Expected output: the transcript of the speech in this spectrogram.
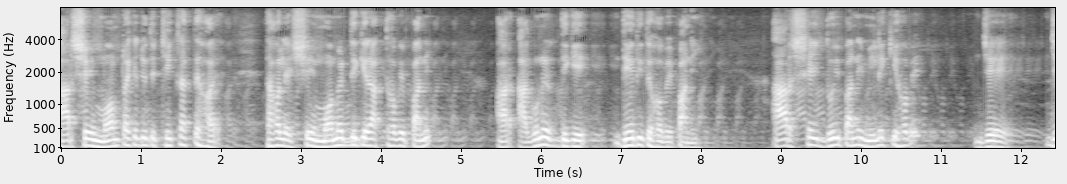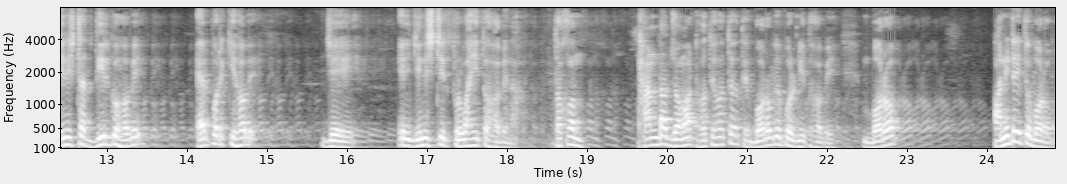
আর সেই মমটাকে যদি ঠিক রাখতে হয়, তাহলে সেই মমের দিকে রাখতে হবে পানি, আর আগুনের দিকে দিয়ে দিতে হবে পানি। আর সেই দুই পানি মিলে কি হবে? যে জিনিসটা দীর্ঘ হবে, এরপরে কি হবে? যে এই জিনিসটির প্রবাহিত হবে না। তখন ঠান্ডা জমাট হতে হতে হতে বরফে পরিণত হবে। বরফ, পানিটাই তো বরফ,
